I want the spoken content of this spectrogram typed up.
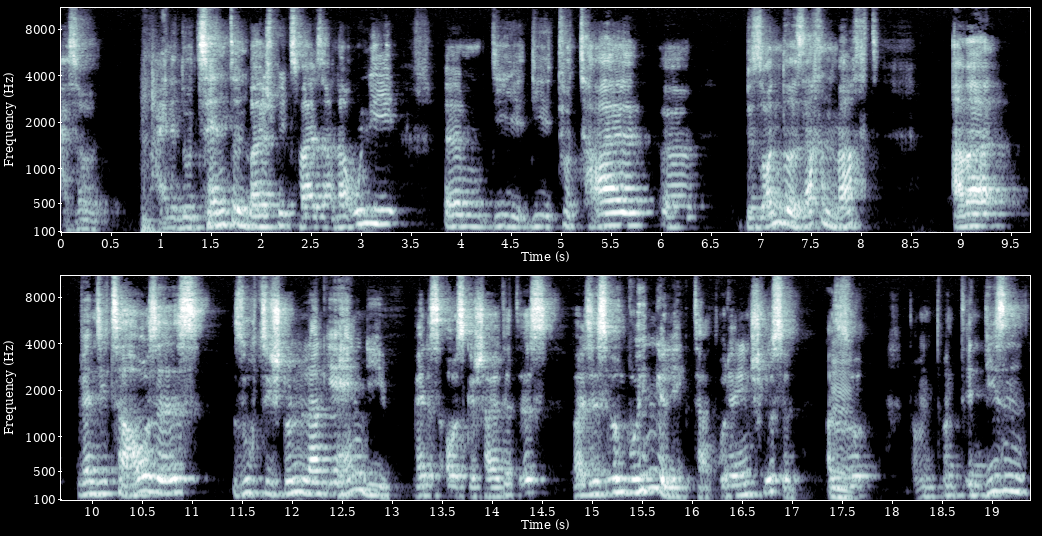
also eine Dozentin beispielsweise an der Uni, ähm, die, die total äh, besondere Sachen macht, aber wenn sie zu Hause ist, sucht sie stundenlang ihr Handy, wenn es ausgeschaltet ist, weil sie es irgendwo hingelegt hat oder den Schlüssel. Also mhm. und, und in, diesen,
